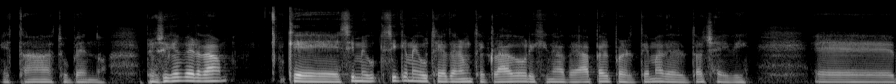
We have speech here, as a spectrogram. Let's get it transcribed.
está estupendo. Pero sí que es verdad que sí, me, sí que me gustaría tener un teclado original de Apple por el tema del Touch ID. Eh,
